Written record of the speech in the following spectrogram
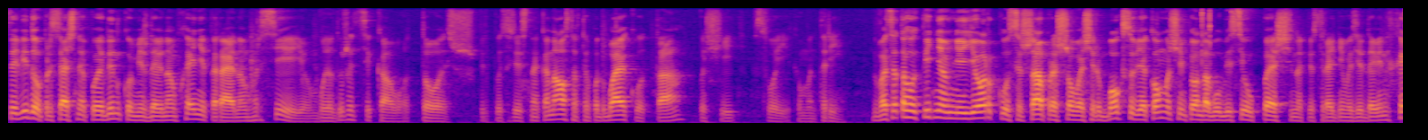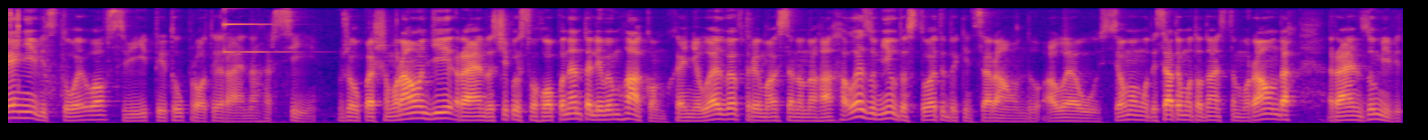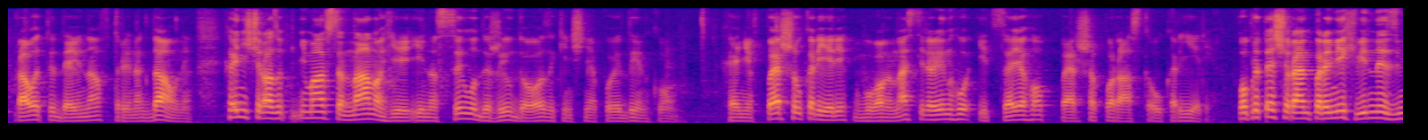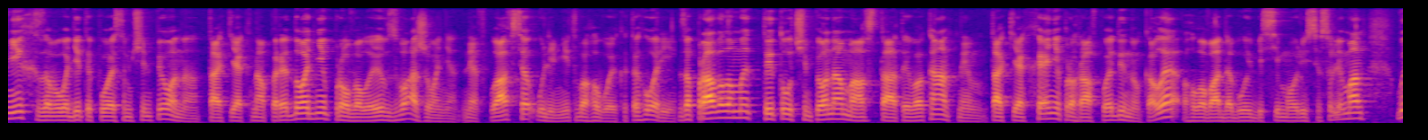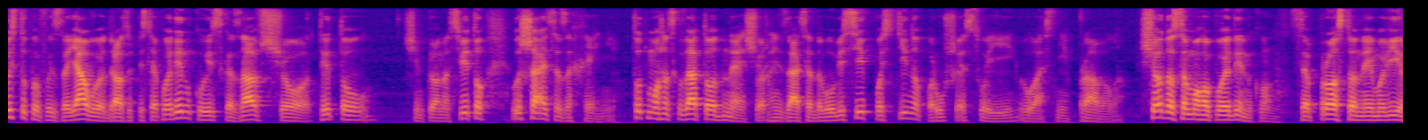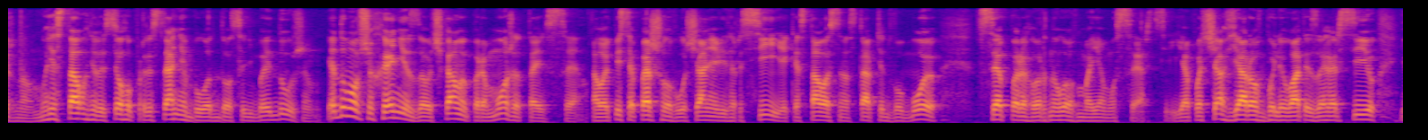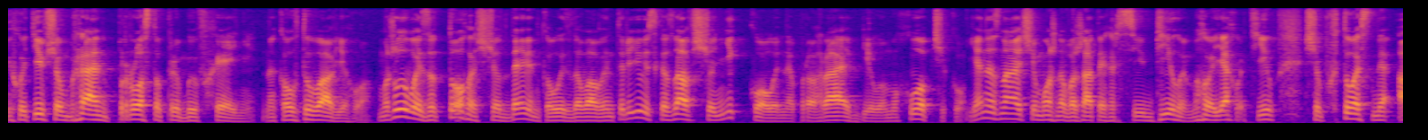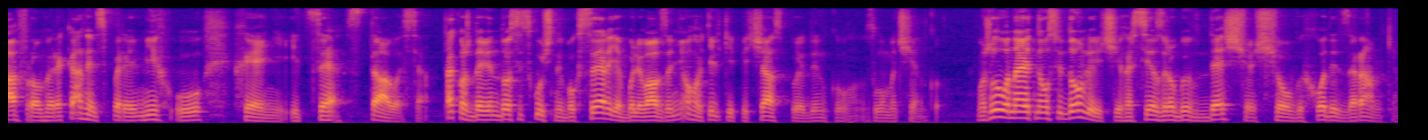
Це відео присвячене поєдинку між Девіном Хенні та Райаном Гарсією. Буде дуже цікаво. Тож підписуйтесь на канал, ставте подбайку та пишіть свої коментарі. 20 квітня в Нью-Йорку США пройшов вечір боксу, в якому чемпіон WBC у першій на півсередній вазі Девін Хенні відстоював свій титул проти Райана Гарсії. Вже у першому раунді Райан зачепив свого опонента лівим гаком. Хенні ледве втримався на ногах, але зумів достояти до кінця раунду. Але у 7, 10 та 11 раундах Райан зумів відправити Девіна в три нокдауни. Хенні щоразу піднімався на ноги і на силу дожив до закінчення поєдинку. Хенні вперше у кар'єрі побував на настіль рингу, і це його перша поразка у кар'єрі. Попри те, що Райан переміг, він не зміг заволодіти поясом чемпіона, так як напередодні провалив зважування, не вклався у ліміт вагової категорії. За правилами, титул чемпіона мав стати вакантним, так як Хенні програв поєдинок. Але голова WBC Маурісі Суліман виступив із заявою одразу після поєдинку і сказав, що титул чемпіона світу лишається за Хенні. Тут можна сказати одне, що організація WBC постійно порушує свої власні правила. Щодо самого поєдинку, це просто неймовірно. Моє ставлення до цього протистояння було досить байдужим. Я думав, що Хенні за очками переможе та й все. Але після першого влучання від Гарсії, яке сталося на старті двобою, все перегорнуло в моєму серці. Я почав яро вболівати за Гарсію і хотів, щоб Брайан просто прибив Хейні, нокаутував його. Можливо, із-за того, що Девін колись давав інтерв'ю і сказав, що ніколи не програє білому хлопчику. Я не знаю, чи можна вважати Гарсію білим, але я хотів, щоб хтось не афроамериканець переміг у Хені, і це сталося. Також де він досить скучний боксер. Я болював за нього тільки під час поєдинку з Ломаченко. Можливо, навіть не усвідомлюючи, Гарсія зробив дещо, що виходить за рамки,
